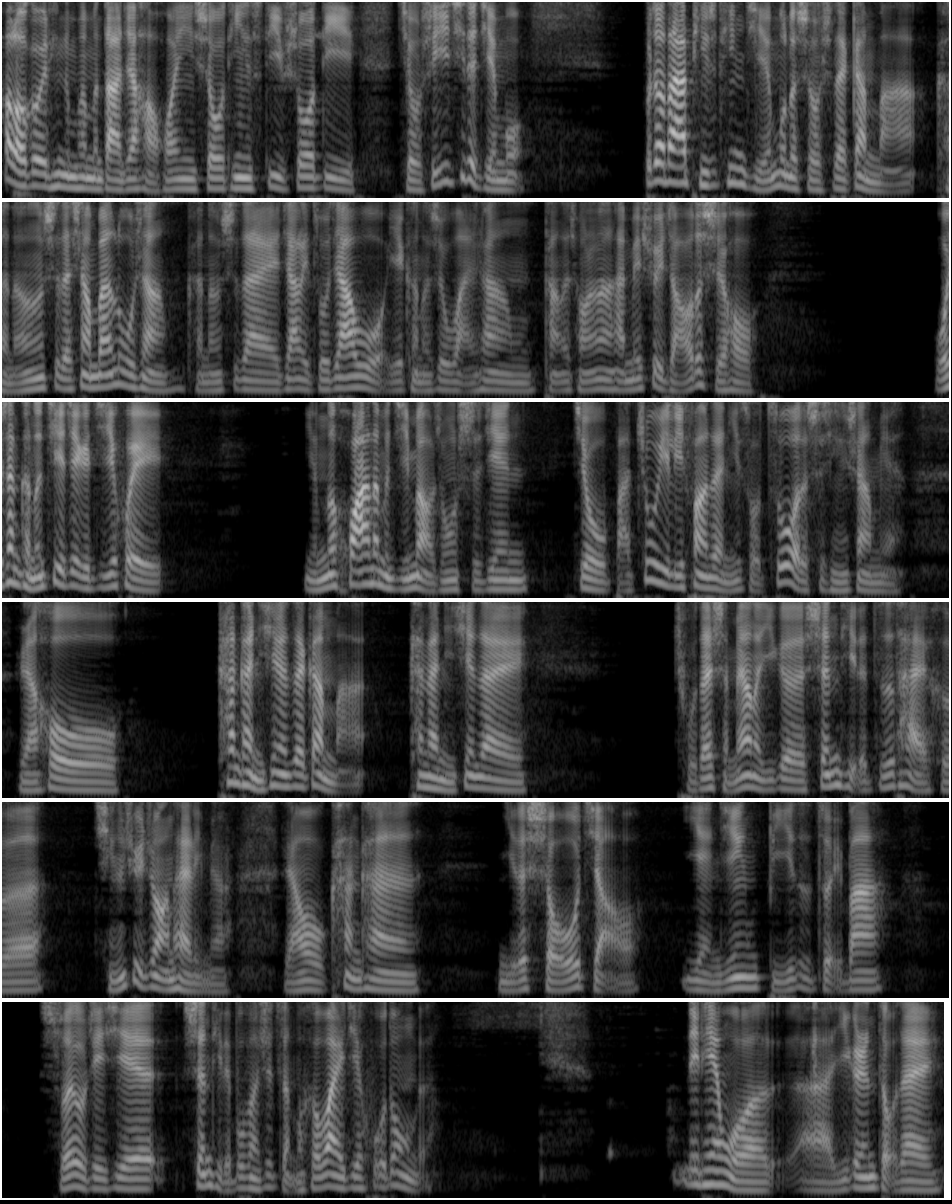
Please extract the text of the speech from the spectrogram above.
Hello，各位听众朋友们，大家好，欢迎收听 Steve 说第九十一期的节目。不知道大家平时听节目的时候是在干嘛？可能是在上班路上，可能是在家里做家务，也可能是晚上躺在床上还没睡着的时候。我想可能借这个机会，你们能花那么几秒钟时间，就把注意力放在你所做的事情上面，然后看看你现在在干嘛，看看你现在处在什么样的一个身体的姿态和。情绪状态里面，然后看看你的手脚、眼睛、鼻子、嘴巴，所有这些身体的部分是怎么和外界互动的。那天我啊一个人走在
